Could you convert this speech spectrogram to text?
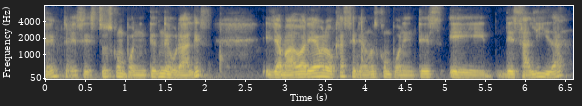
entonces estos componentes neurales, llamado área de Broca serían los componentes eh, de salida,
